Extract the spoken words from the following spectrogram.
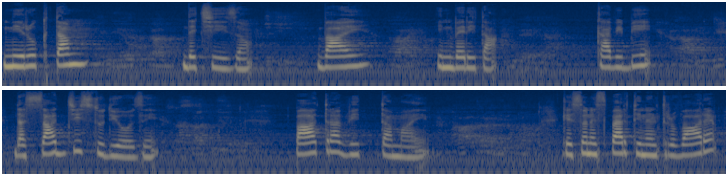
niruktam, deciso, vai, in verità, KVB da saggi studiosi, Patra Vittamai, che sono esperti nel trovare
